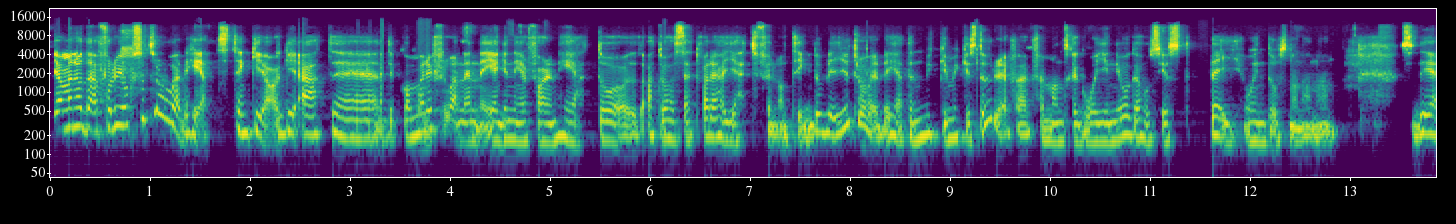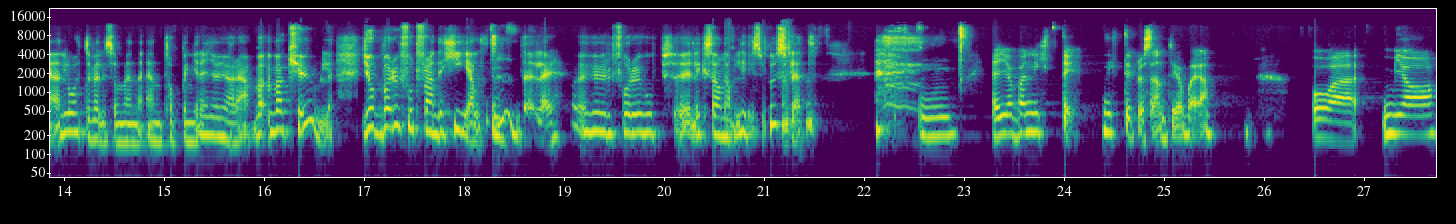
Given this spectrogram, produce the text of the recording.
ja, men och där får du också trovärdighet, tänker jag. Att eh, du kommer ifrån en egen erfarenhet och att du har sett vad det har gett för någonting. Då blir ju trovärdigheten mycket, mycket större för, för man ska gå yin-yoga hos just dig och inte hos någon annan. Så det låter väl som en, en toppengrej att göra. Va, vad kul! Jobbar du fortfarande heltid eller hur får du ihop eh, liksom, livspusslet? Mm. Jag jobbar 90 90 procent jobbar jag. Och eh, ja,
